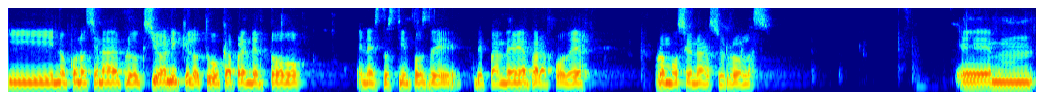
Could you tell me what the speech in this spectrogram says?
y no conocía nada de producción y que lo tuvo que aprender todo en estos tiempos de, pandemia para poder promocionar sus rolas. Em,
